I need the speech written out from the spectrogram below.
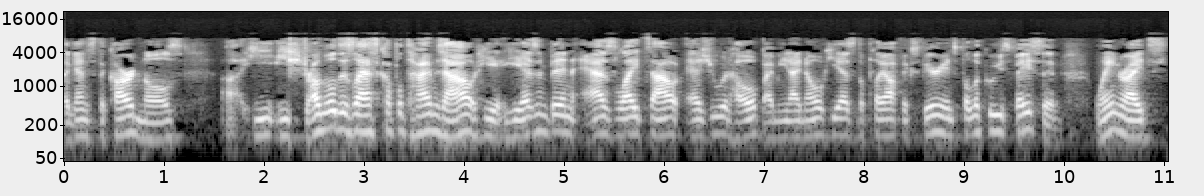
against the Cardinals, uh, he, he struggled his last couple times out. He, he hasn't been as lights out as you would hope. I mean, I know he has the playoff experience, but look who he's facing. Wainwright's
